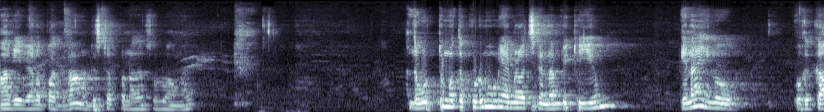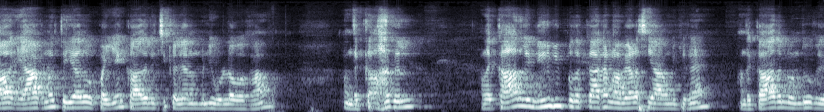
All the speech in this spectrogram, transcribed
மாரியை வேலை பார்க்குறான் அவனை டிஸ்டர்ப் பண்ணாதன்னு சொல்லுவாங்க. அந்த ஒட்டுமொத்த குடும்பமே என் மேலே வச்சுருக்க நம்பிக்கையும் ஏன்னா எங்கள் ஒரு கா யாருனோ தெரியாத ஒரு பையன் காதலிச்சு கல்யாணம் பண்ணி உள்ள வரான் அந்த காதல் அந்த காதலை நிரூபிப்பதற்காக நான் வேலை செய்ய ஆரம்பிக்கிறேன். அந்த காதல் வந்து ஒரு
